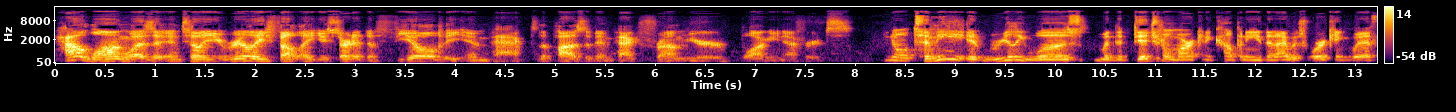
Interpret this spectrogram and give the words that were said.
how long was it until you really felt like you started to feel the impact, the positive impact from your blogging efforts? You know, to me, it really was when the digital marketing company that I was working with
